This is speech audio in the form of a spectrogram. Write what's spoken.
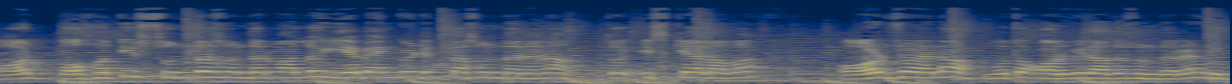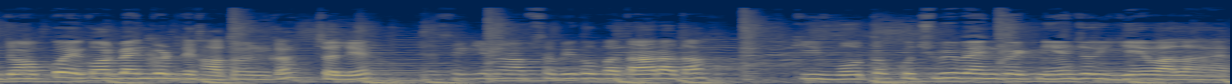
और बहुत ही सुंदर सुंदर, मान लो ये बैंकुट इतना सुंदर है ना तो इसके अलावा और जो है ना, वो तो और भी ज़्यादा सुंदर है। रुक जाओ, आपको एक और बैंकुट दिखाता हूँ इनका, चलिए। जैसे कि मैं आप सभी को बता रहा था कि वो तो कुछ भी बैंकुट नहीं है, जो ये वाला है।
